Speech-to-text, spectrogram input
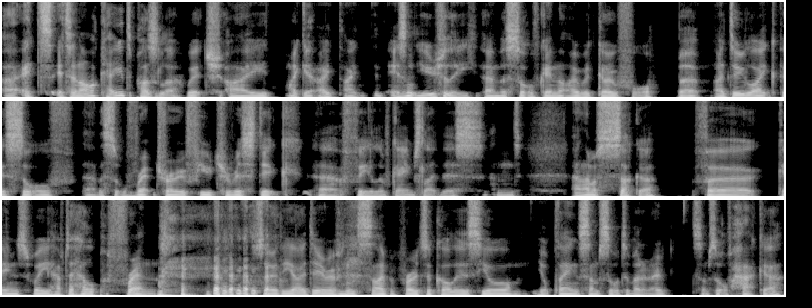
Uh, it's it's an arcade puzzler, which I I get I, I it isn't usually um, the sort of game that I would go for, but I do like this sort of uh, the sort of retro futuristic uh, feel of games like this, and and I'm a sucker for games where you have to help a friend. so the idea of Cyber Protocol is you're you're playing some sort of I don't know some sort of hacker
